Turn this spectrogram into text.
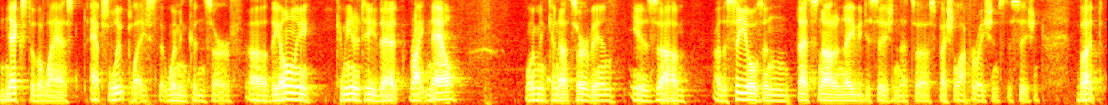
next to the last absolute place that women couldn't serve. Uh, the only community that right now women cannot serve in is um, are the SEALs, and that's not a Navy decision. That's a special operations decision. But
